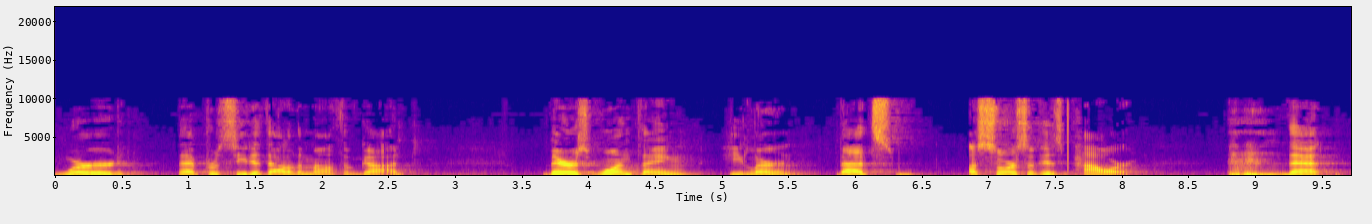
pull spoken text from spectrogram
word that proceedeth out of the mouth of God. There is one thing he learned. That's a source of his power. that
